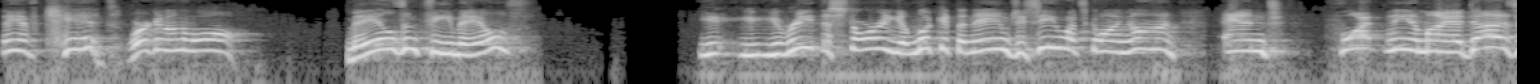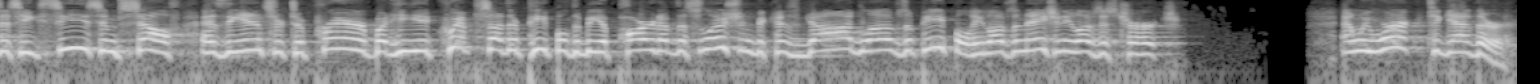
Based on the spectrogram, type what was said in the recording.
they have kids working on the wall, males and females. You, you, you, read the story, you look at the names, you see what's going on, and what Nehemiah does is he sees himself as the answer to prayer, but he equips other people to be a part of the solution because God loves a people. He loves a nation, he loves his church. And we work together.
